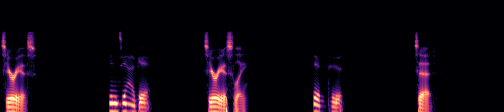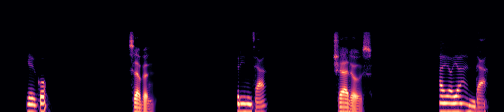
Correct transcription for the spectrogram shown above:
serious, 진지하게, seriously, 세트, said, 일곱, seven, 그림자, shadows, 하여야 한다,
